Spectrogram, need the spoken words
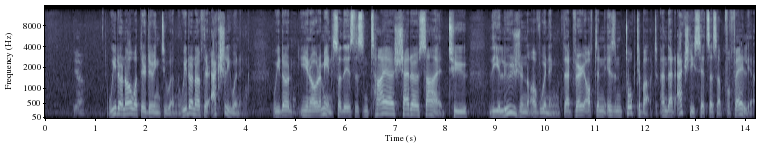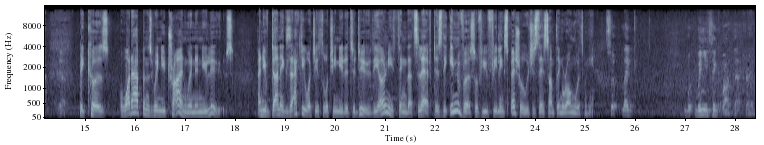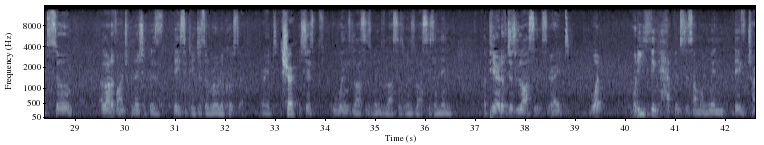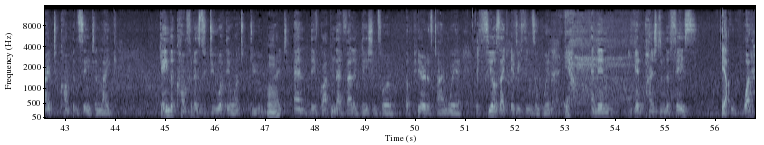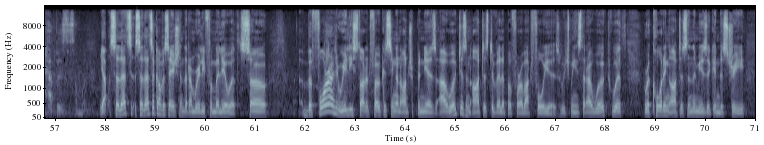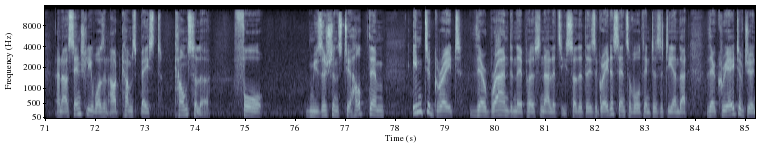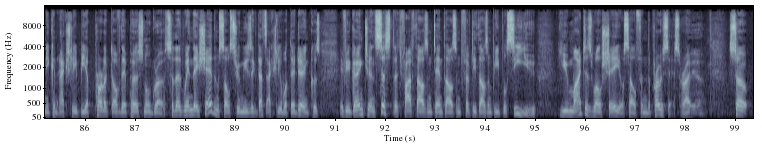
Yeah. We don't know what they're doing to win. We don't know if they're actually winning. We don't, you know what I mean? So there's this entire shadow side to the illusion of winning that very often isn't talked about and that actually sets us up for failure. Yeah. Because what happens when you try and win and you lose? And you've done exactly what you thought you needed to do. The only thing that's left is the inverse of you feeling special, which is there's something wrong with me. So, like, when you think about that, right? So, a lot of entrepreneurship is basically just a roller coaster, right? Sure. It's just wins, losses, wins, losses, wins, losses, and then a period of just losses, right? What What do you think happens to someone when they've tried to compensate and like gain the confidence to do what they want to do, mm-hmm. right? And they've gotten that validation for a period of time where it feels like everything's a win, Yeah. and then you get punched in the face Yeah. what happens to someone? Yeah, so that's so that's a conversation that I'm really familiar with. So before I really started focusing on entrepreneurs, I worked as an artist developer for about 4 years, which means that I worked with recording artists in the music industry and I essentially was an outcomes based counselor for musicians to help them integrate their brand and their personality so that there's a greater sense of authenticity and that their creative journey can actually be a product of their personal growth. So that when they share themselves through music that's actually what they're doing. Because if you're going to insist that 5000 10000 50000 people see you you might as well share yourself in the process right? Yeah. so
